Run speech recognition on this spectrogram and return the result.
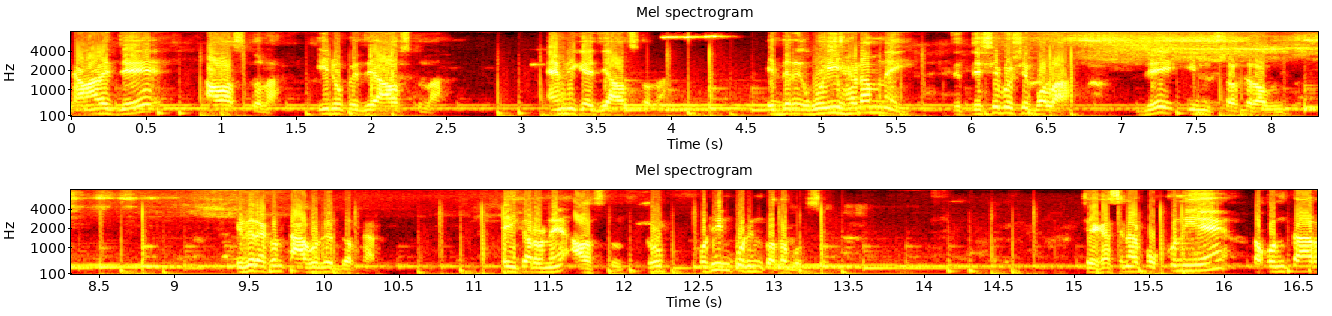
কানাডায় যে আওয়াজ তোলা, ইউরোপে যে আওয়াজ তোলা, আমেরিকায় যে আওয়াজ তোলা, এদের ওই হ্যাডাম নেই যে দেশে বসে বলা যে ইউনুস সরকার অবৈধ। এদের এখন কাগজের দরকার। এই কারণে আওয়াজ তুলছে। খুব কঠিন কঠিন কথা বলছে। শেখ হাসিনার পক্ষ নিয়ে তখনকার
